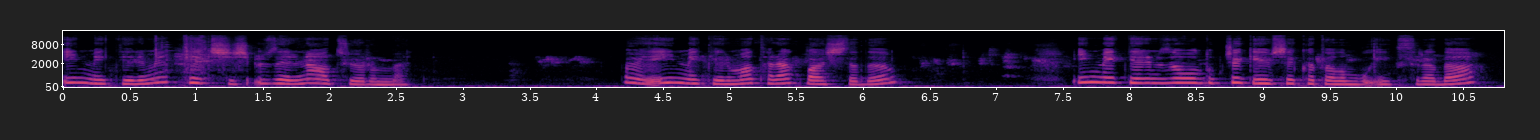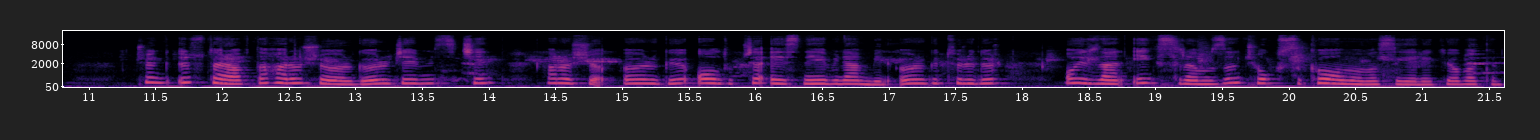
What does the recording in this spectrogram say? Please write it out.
İlmeklerimi tek şiş üzerine atıyorum ben. Böyle ilmeklerimi atarak başladım. İlmeklerimizi oldukça gevşek atalım bu ilk sırada. Çünkü üst tarafta haroşa örgü öreceğimiz için haroşa örgü oldukça esneyebilen bir örgü türüdür. O yüzden ilk sıramızın çok sıkı olmaması gerekiyor. Bakın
